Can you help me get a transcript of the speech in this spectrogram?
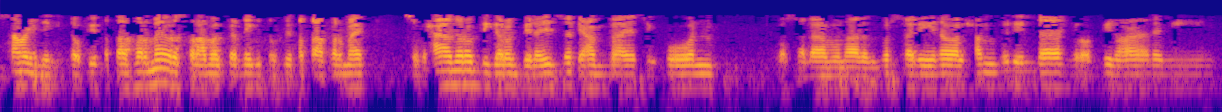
سمجھنے کی توفیق عطا فرمائے اور سلامت کرنے کی توفیق عطا فرمائے۔ سبحان ربك رب العزة عما يصفون وسلام على المرسلين والحمد لله رب العالمين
